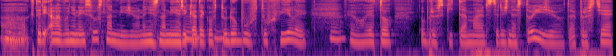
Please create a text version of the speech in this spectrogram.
hmm. který ale oni nejsou snadný, že jo? Není snadný je říkat hmm. jako v tu dobu, v tu chvíli. Hmm. Jo, je to obrovský téma, je, když nestojí, že jo, to je prostě,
